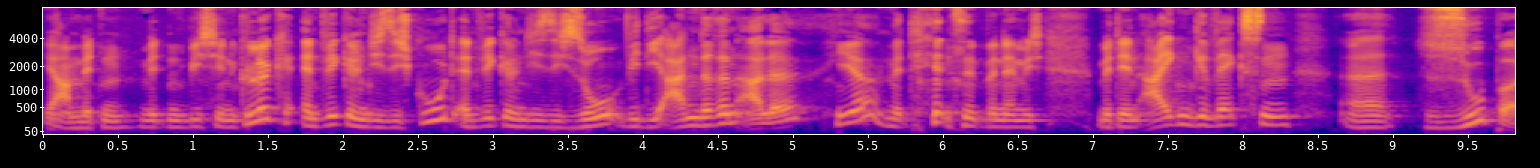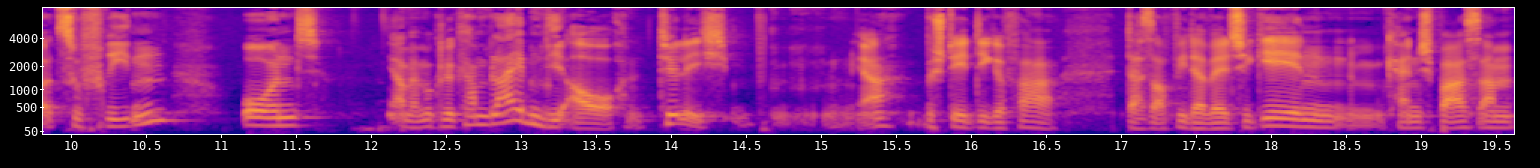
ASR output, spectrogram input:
ja, mit ein, mit ein bisschen Glück entwickeln die sich gut, entwickeln die sich so wie die anderen alle hier. Mit denen sind wir nämlich mit den Eigengewächsen äh, super zufrieden. Und ja, wenn wir Glück haben, bleiben die auch. Natürlich ja, besteht die Gefahr, dass auch wieder welche gehen, keinen Spaß am,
